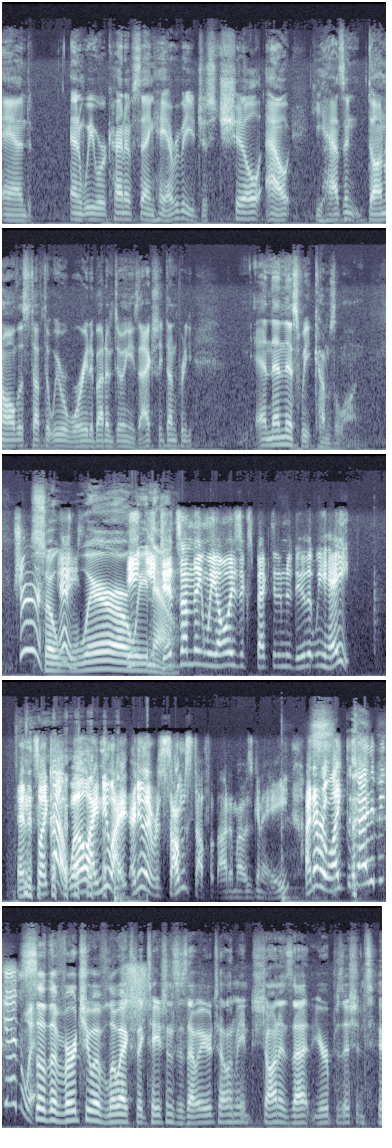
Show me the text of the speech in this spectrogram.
and and we were kind of saying hey everybody just chill out he hasn't done all the stuff that we were worried about him doing he's actually done pretty and then this week comes along Sure. so yeah, where are he, we he now did something we always expected him to do that we hate. And it's like, oh well, I knew I, I knew there was some stuff about him I was gonna hate. I never liked the guy to begin with. so the virtue of low expectations is that what you're telling me shawn is that your position too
